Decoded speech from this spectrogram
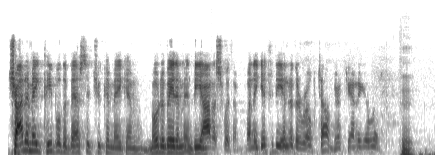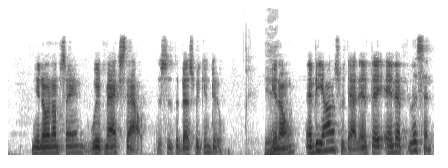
Try to make people the best that you can make them, motivate them, and be honest with them. When they get to the end of the rope, tell them you're at the end of your rope. Hmm. You know what I'm saying? We've maxed out. This is the best we can do. yeah. You know, and be honest with that. And if they and if listen,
